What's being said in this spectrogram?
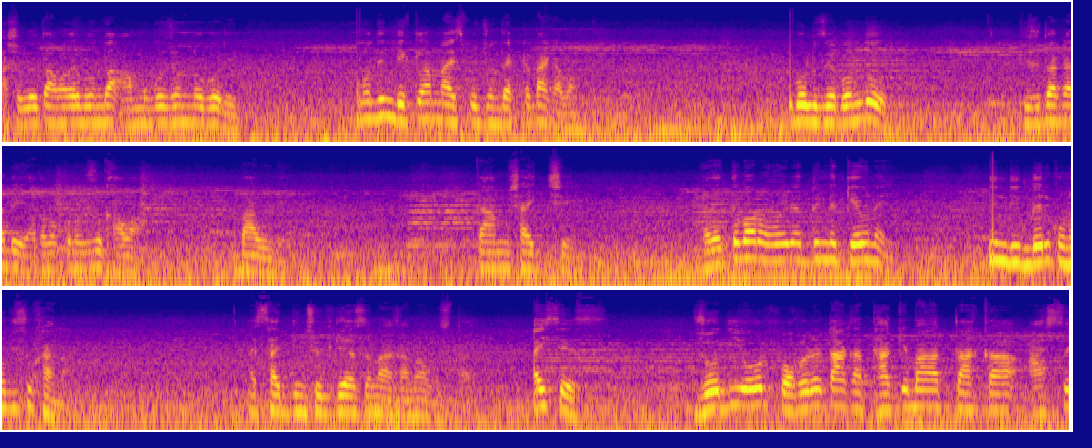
আসলে তো আমাদের বন্ধু আমগো জন্য গরিব। কোনোদিন দেখলাম না আজ পর্যন্ত একটা টাকা বান বলু যে, বন্ধু, কিছু টাকা দে অথবা কোনো কিছু খাওয়া। বাড়বে কাম সাইচ্ছে। এদের তো বড় ওইটার দিনে কেউ নেই। তিন দিন ধরে কোনো কিছু খায় না। আর সাত দিন চলতে আছে না খানা অবস্থায় আইসেস যদি ওর পকেটে টাকা থাকে বা টাকা আছে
